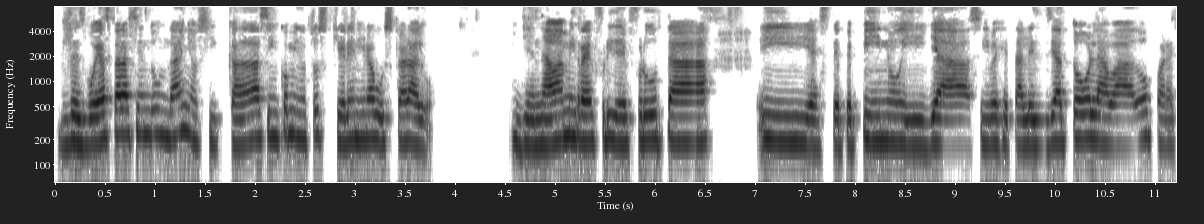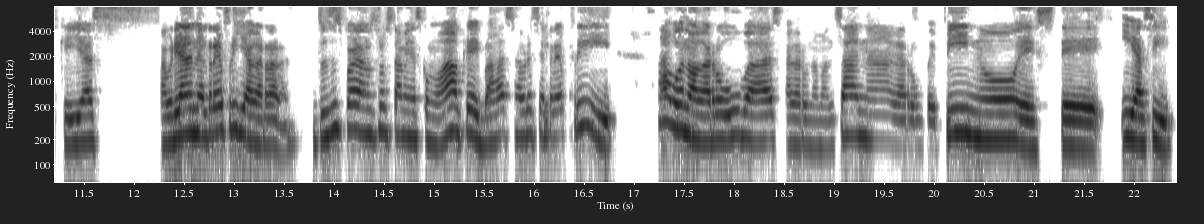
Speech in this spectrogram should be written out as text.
les voy a estar haciendo un daño si cada cinco minutos quieren ir a buscar algo. Llenaba mi refri de fruta y este pepino y ya así vegetales, ya todo lavado para que ellas abrieran el refri y agarraran. Entonces para nosotros también es como, ah, ok, vas, abres el refri y, ah, bueno, agarro uvas, agarro una manzana, agarro un pepino, este, y así.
